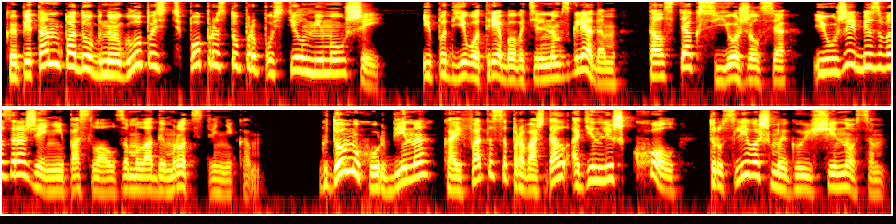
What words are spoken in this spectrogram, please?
Капитан подобную глупость попросту пропустил мимо ушей, и под его требовательным взглядом толстяк съежился и уже без возражений послал за молодым родственником. К дому Хурбина Кайфата сопровождал один лишь Кхол, трусливо шмыгающий носом.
